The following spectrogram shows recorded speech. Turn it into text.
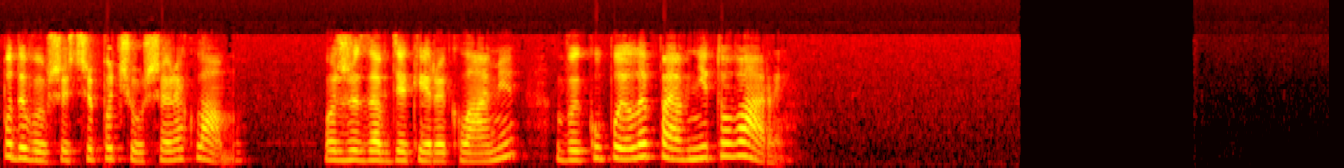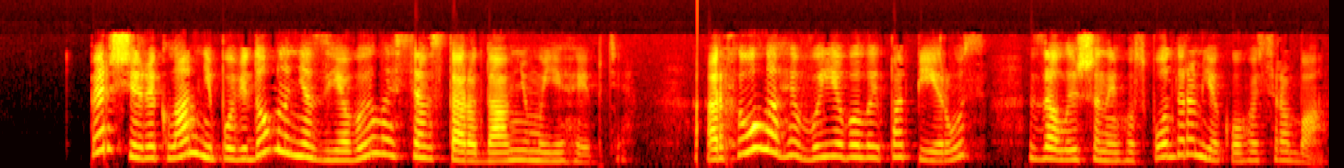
подивившись чи почувши рекламу. Отже, завдяки рекламі ви купили певні товари. Перші рекламні повідомлення з'явилися в стародавньому Єгипті. Археологи виявили папірус, залишений господарем якогось раба.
